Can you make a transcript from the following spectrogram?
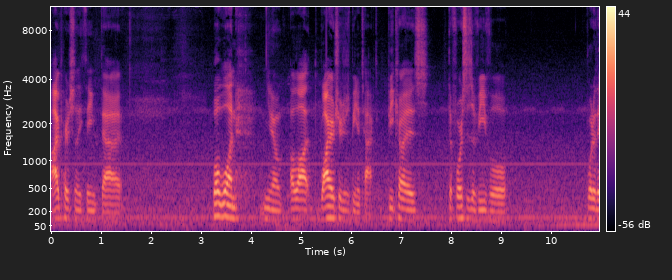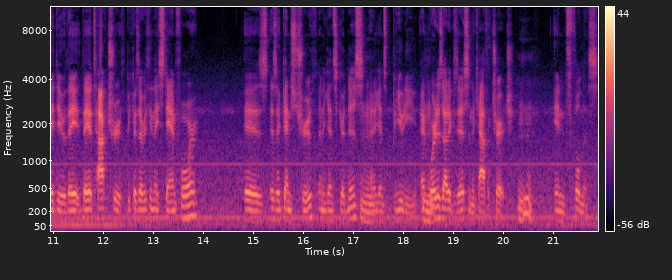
I personally think that well one, you know, a lot why are churches being attacked? Because the forces of evil what do they do? They they attack truth because everything they stand for is is against truth and against goodness Mhm. and against beauty. And Mhm. where does that exist in the Catholic Church? hmm in its fullness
